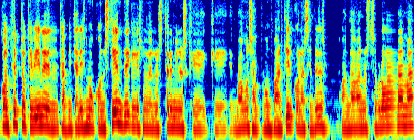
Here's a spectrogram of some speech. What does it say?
concepto que viene del capitalismo consciente, que es uno de los términos que, que vamos a compartir con las empresas cuando hagan nuestro programa,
